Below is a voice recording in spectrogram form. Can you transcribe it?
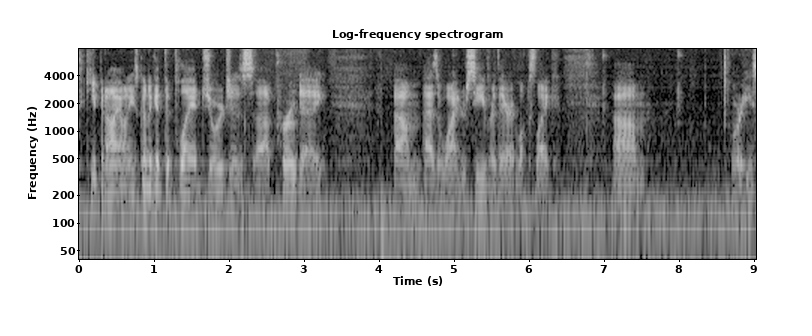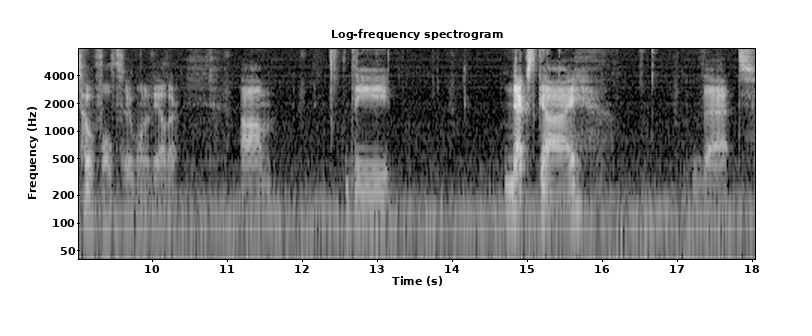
to keep an eye on. He's going to get to play at Georgia's uh, pro day um, as a wide receiver. There, it looks like, um, or he's hopeful to one or the other. Um, the next guy that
